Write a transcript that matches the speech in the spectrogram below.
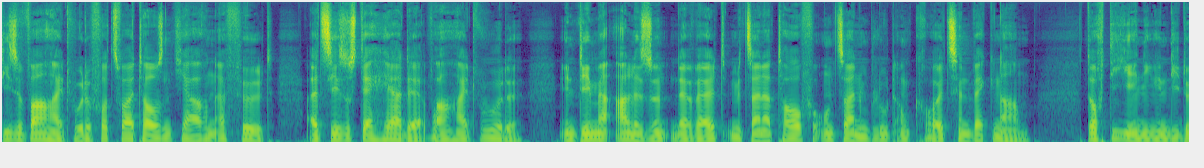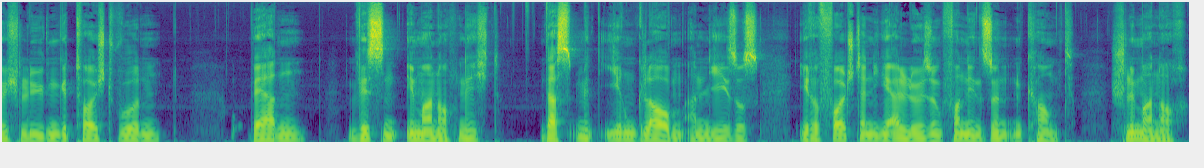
Diese Wahrheit wurde vor 2000 Jahren erfüllt, als Jesus der Herr der Wahrheit wurde, indem er alle Sünden der Welt mit seiner Taufe und seinem Blut am Kreuz hinwegnahm. Doch diejenigen, die durch Lügen getäuscht wurden, werden, wissen immer noch nicht, dass mit ihrem Glauben an Jesus ihre vollständige Erlösung von den Sünden kommt. Schlimmer noch,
